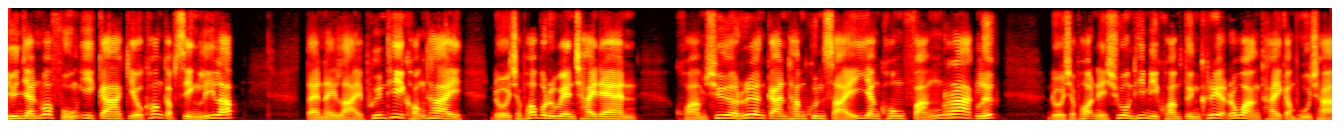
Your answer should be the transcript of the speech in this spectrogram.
ยืนยันว่าฝูงอีกาเกี่ยวข้องกับสิ่งลี้ลับ แต่ในหลายพื้นที่ของไทย โดยเฉพาะบริเวณชายแดน ความเชื่อเรื่องการทำคุณไสยังคงฝังรากลึก โดยเฉพาะในช่วงที่มีความตึงเครียดระหว่างไทยกัมพูชา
